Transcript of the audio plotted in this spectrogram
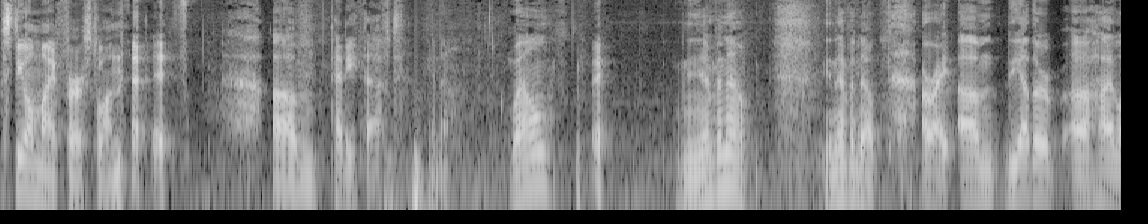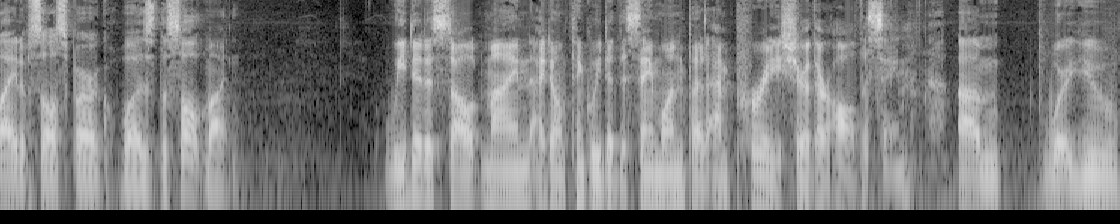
steal my first one. That is um, petty theft. You know. Well, you never know. You never know. All right. Um, the other uh, highlight of Salzburg was the salt mine. We did a salt mine. I don't think we did the same one, but I'm pretty sure they're all the same. Were you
